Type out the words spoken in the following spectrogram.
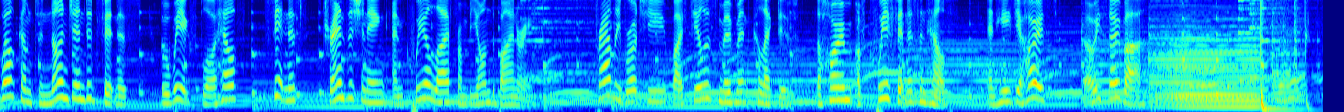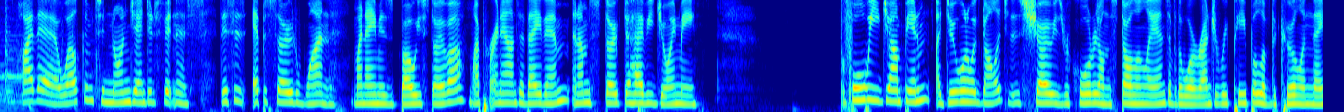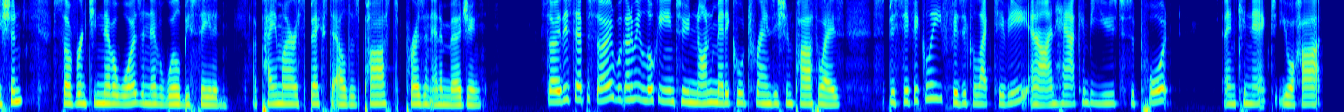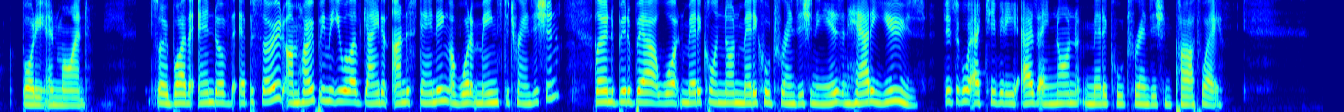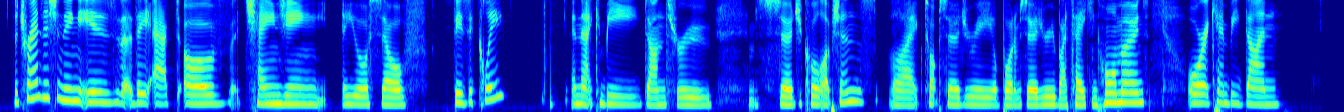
Welcome to Non Gendered Fitness, where we explore health, fitness, transitioning, and queer life from beyond the binary. Proudly brought to you by Fearless Movement Collective, the home of queer fitness and health. And here's your host, Bowie Stover. Hi there, welcome to Non Gendered Fitness. This is episode one. My name is Bowie Stover, my pronouns are they, them, and I'm stoked to have you join me. Before we jump in, I do want to acknowledge that this show is recorded on the stolen lands of the Wurundjeri people of the Kulin Nation. Sovereignty never was and never will be ceded. I pay my respects to elders past, present, and emerging. So, this episode, we're going to be looking into non medical transition pathways, specifically physical activity, and how it can be used to support and connect your heart, body, and mind. So, by the end of the episode, I'm hoping that you will have gained an understanding of what it means to transition, learned a bit about what medical and non medical transitioning is, and how to use physical activity as a non medical transition pathway. The transitioning is the act of changing yourself physically, and that can be done through um, surgical options like top surgery or bottom surgery by taking hormones, or it can be done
